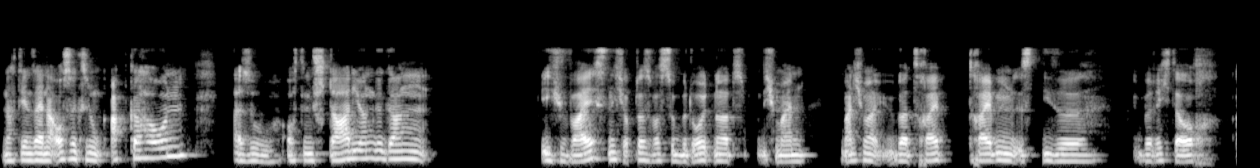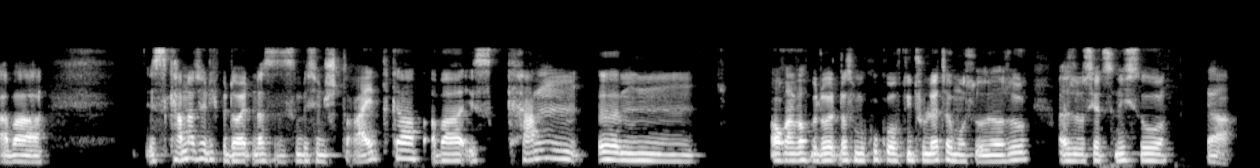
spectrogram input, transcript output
nachdem seine Auswechslung abgehauen, also aus dem Stadion gegangen. Ich weiß nicht, ob das was zu bedeuten hat. Ich meine, manchmal übertreiben ist diese Berichte auch, aber es kann natürlich bedeuten, dass es ein bisschen Streit gab, aber es kann ähm, auch einfach bedeuten, dass Mokoko auf die Toilette muss oder so. Also ist jetzt nicht so, ja.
